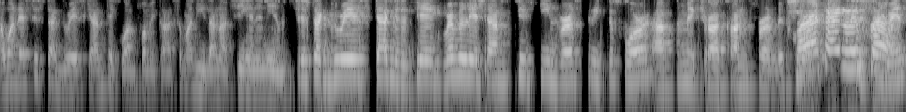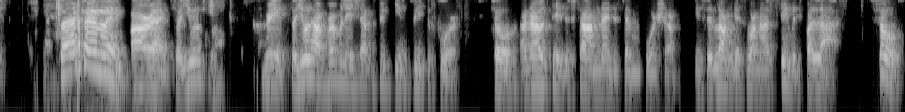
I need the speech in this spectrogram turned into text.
I wonder if Sister Grace can take one for me because some of these are not seeing any names. Sister Grace, can you take Revelation 15, verse 3 to 4? I have to make sure I confirm this. Certainly, Sister sir. Grace? Certainly. All right. So you'll great. So you'll have Revelation 15, 3 to 4. So, and I'll take the Psalm 97 portion. It's the longest one. I'll save it for last. So,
